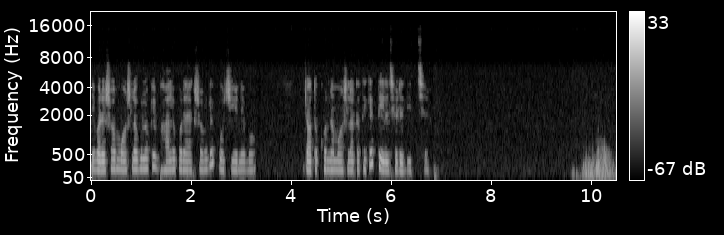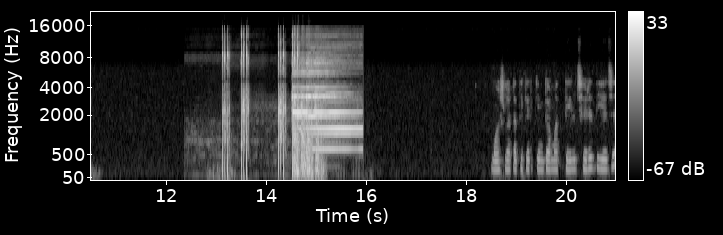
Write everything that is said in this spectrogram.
এবারে সব মশলাগুলোকে ভালো করে একসঙ্গে কষিয়ে নেব। যতক্ষণ না মশলাটা থেকে তেল ছেড়ে দিচ্ছে। মশলাটা থেকে কিন্তু আমার তেল ছেড়ে দিয়েছে।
